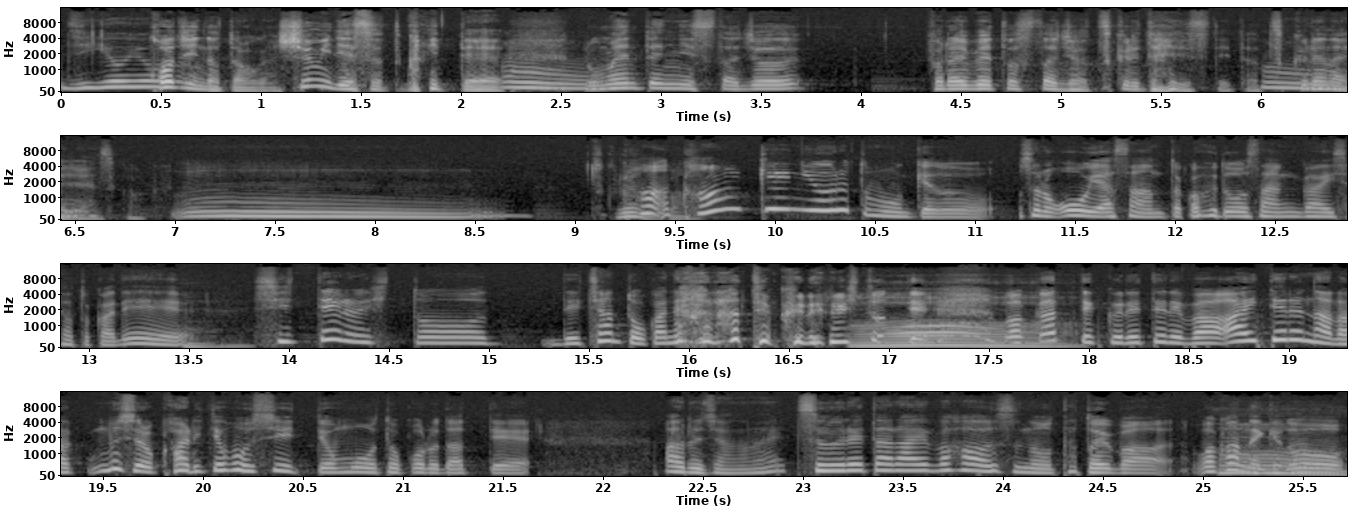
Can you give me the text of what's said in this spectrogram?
事業用。個人だったら趣味ですとか言って、うん。路面店にスタジオプライベートスタジオ作りたいですって言ったら作れないじゃないですか、うーん関係によると思うけどその大家さんとか不動産会社とかで、うん。知ってる人でちゃんとお金払ってくれる人って分かってくれてれば空いてるならむしろ借りてほしいって思うところだってあるじゃない？潰れたライブハウスの例えば分かんないけど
